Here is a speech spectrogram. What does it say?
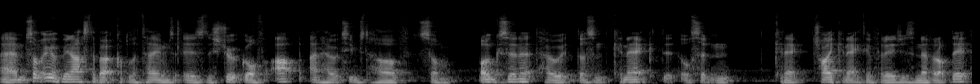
Um, something I've been asked about a couple of times is the Stewart Golf app and how it seems to have some bugs in it, how it doesn't connect, it'll sit and connect, try connecting for ages and never update.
